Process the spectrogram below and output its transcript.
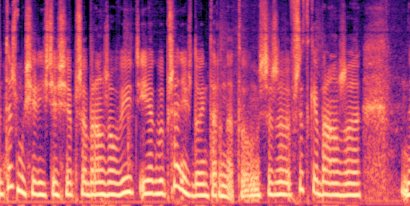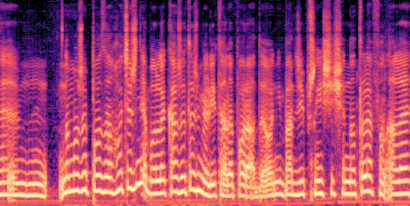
y, też musieliście się przebranżowić i jakby przenieść do internetu. Myślę, że wszystkie branże, y, no może poza, chociaż nie, bo lekarze też mieli teleporady, oni bardziej przenieśli się na telefon, ale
